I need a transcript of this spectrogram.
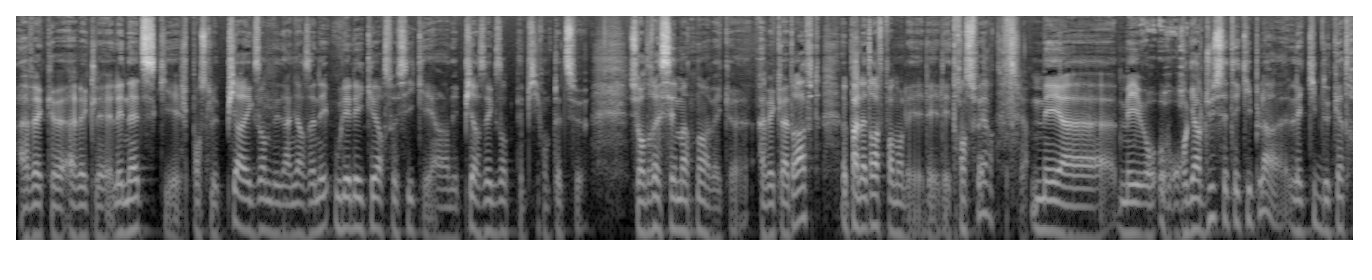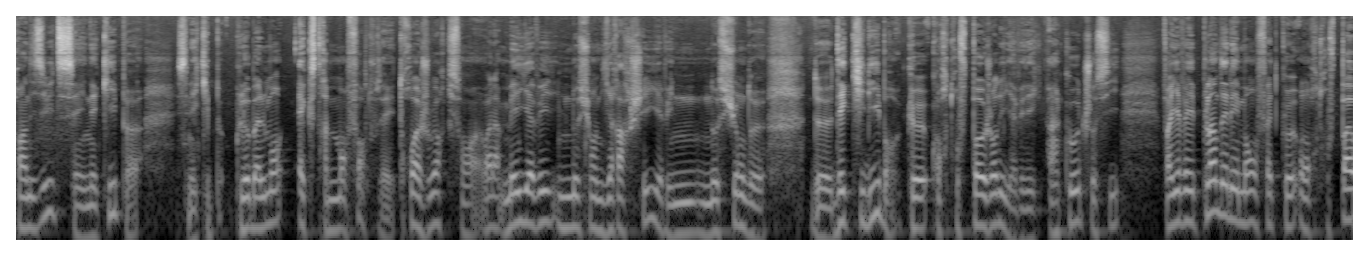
avec avec les, Nets, qui est, je pense, le pire exemple des dernières années, ou les Lakers aussi, qui est un des pires exemples, même s'ils vont peut-être se, se redresser maintenant avec avec la draft, pas la draft, les, les, les transferts. Mais mais on, on, regarde juste cette équipe-là, l'équipe de 98, c'est une équipe c'est une équipe globalement extrêmement forte. Vous avez trois joueurs qui sont voilà, mais il y avait une notion de hiérarchie, il y avait une notion de d'équilibre que qu'on retrouve pas aujourd'hui. Il y avait un coach aussi. Enfin, il y avait plein d'éléments en fait qu'on retrouve pas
